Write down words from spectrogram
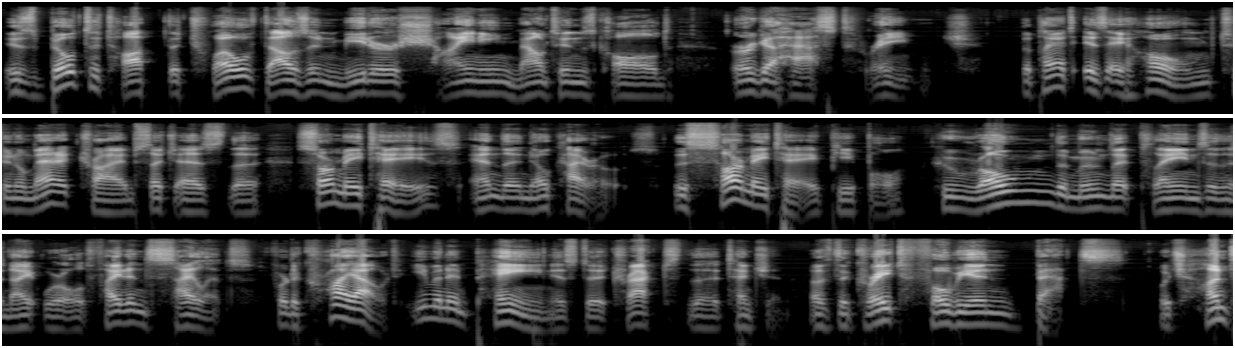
is built atop the 12,000 meter shining mountains called Urgahast Range. The plant is a home to nomadic tribes such as the Sarmates and the Nokairos. The Sarmate people who roam the moonlit plains of the night world fight in silence, for to cry out, even in pain, is to attract the attention of the great Phobian bats, which hunt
